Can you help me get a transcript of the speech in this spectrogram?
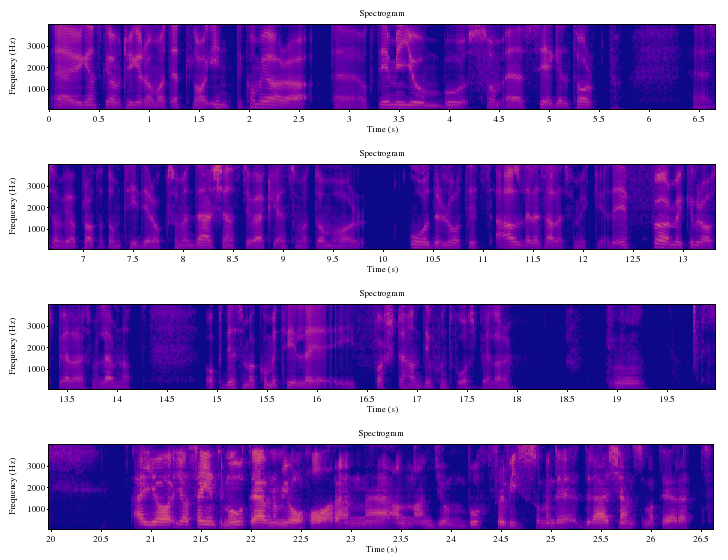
är jag ganska övertygad om att ett lag inte kommer göra eh, och det är min jumbo som är Segeltorp eh, som vi har pratat om tidigare också men där känns det ju verkligen som att de har åderlåtits alldeles alldeles för mycket det är för mycket bra spelare som har lämnat och det som har kommit till är i första hand division 2 spelare mm. Jag, jag säger inte emot även om jag har en eh, annan jumbo förvisso men det, det där känns som att det är rätt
